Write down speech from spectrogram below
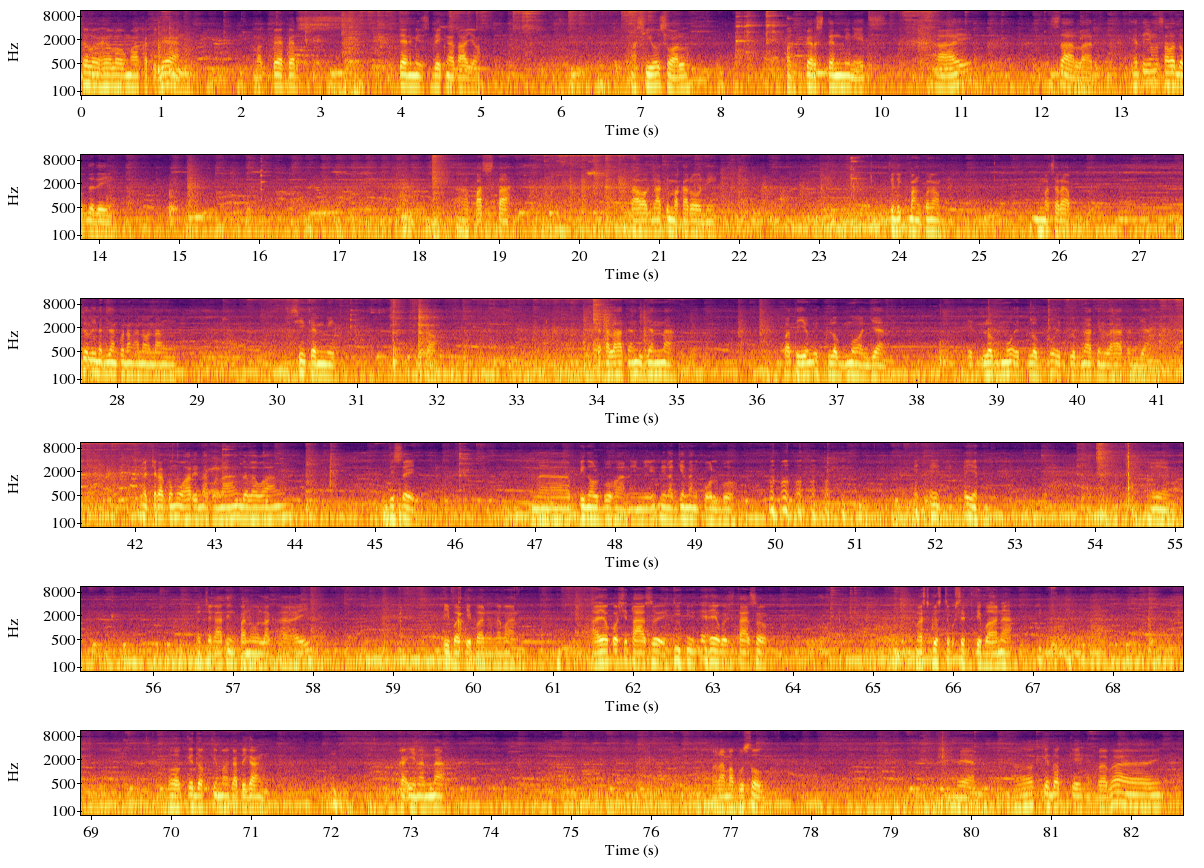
Hello, hello mga katigang. Mag-peppers 10 minutes break na tayo. As usual, pag first 10 minutes ay salad. Ito yung salad of the day. Ah, pasta. Tawag natin macaroni. Tinikman ko na. Masarap. Ito linagyan ko ng ano ng chicken meat. Ito. Saka lahat andyan na. Pati yung itlog mo andyan. Itlog mo, itlog ko, itlog natin lahat andyan. At saka kumuha rin ako ng dalawang dessert na pinolbohan, nilagyan ng polvo. Ayan. Ayan. At saka aking panulak ay iba-iba na naman. Ayaw ko si Taso eh. Ayaw ko si Taso. Mas gusto ko si Tibana. okay, Dok, yung mga katigang. Kainan na. Para mabusog. Ayan. Okay, Dok. Bye-bye.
